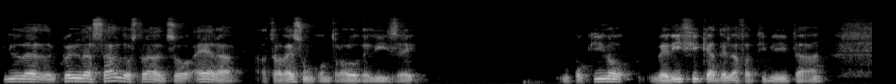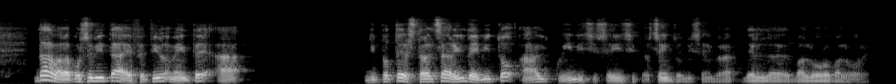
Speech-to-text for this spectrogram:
il, quel saldo stralcio era attraverso un controllo dell'ISE, un pochino verifica della fattibilità, dava la possibilità effettivamente a, di poter stralciare il debito al 15-16% mi sembra del valore valore.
